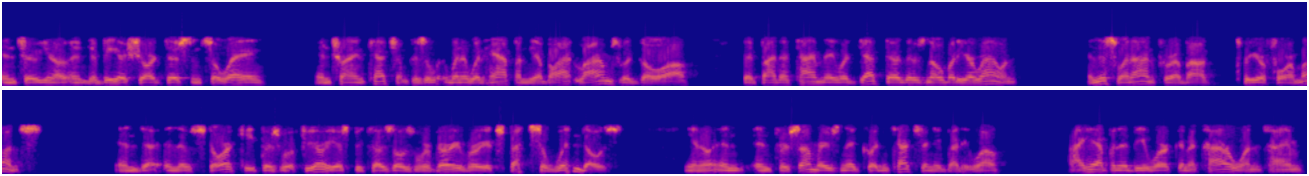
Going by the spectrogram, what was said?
and to you know and to be a short distance away and try and catch them because when it would happen, the alarms would go off. But by the time they would get there, there's nobody around, and this went on for about three or four months. And uh, and the storekeepers were furious because those were very very expensive windows, you know, and and for some reason they couldn't catch anybody. Well, I happened to be working a car one time.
